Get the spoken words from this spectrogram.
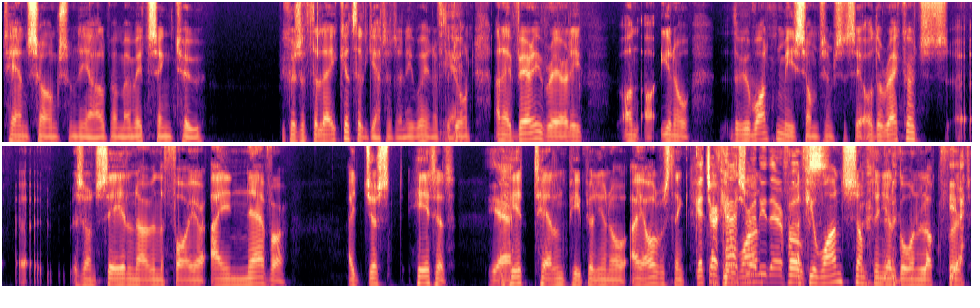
ten songs from the album. I might sing two. Because if they like it, they'll get it anyway, and if Yeah. they don't, and I very rarely, on uh, you know, they'll be wanting me sometimes to say, "Oh, the records uh, uh, is on sale now in the foyer." I never, I just hate it. Yeah. I hate telling people, you know. I always think Get your if you cash want- ready there, folks. If you want something, you'll go and look for Yeah. it,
